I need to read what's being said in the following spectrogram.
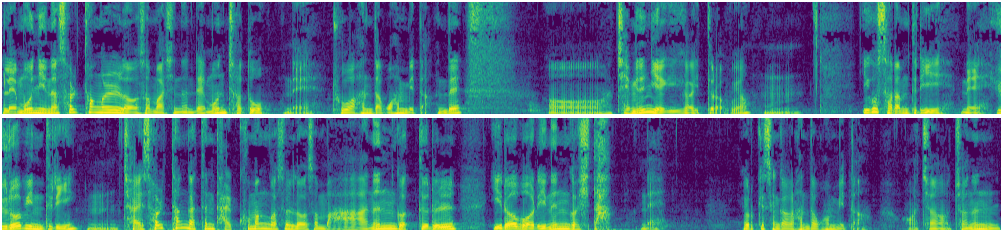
레몬이나 설탕을 넣어서 마시는 레몬차도 네, 좋아한다고 합니다. 근데 어, 재밌는 얘기가 있더라고요. 음, 이곳 사람들이, 네, 유럽인들이, 음, 차에 설탕 같은 달콤한 것을 넣어서 많은 것들을 잃어버리는 것이다. 네. 이렇게 생각을 한다고 합니다. 어, 저, 저는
